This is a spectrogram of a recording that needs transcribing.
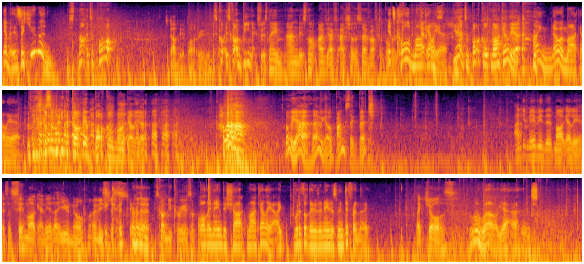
Yeah, but it's a human. It's not. It's a bot. it's gotta be a bot, really. It's got. It's got a B next to its name, and it's not. I've. I've I shut the server off to public. It's called Mark Get him on Yeah, it's a bot called Mark Elliot. I know a Mark Elliot. Doesn't mean there can't be a bot called Mark Elliott. Oh yeah, there we go. Bang stick, bitch. Andy, maybe the Mark Elliott is the same Mark Elliott that you know, and he's It just he's got a new career as a bot. Or they named a shark Mark Elliott. I would have thought they would have named it something different though. like Jaws. Oh well, yeah. I mean, just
